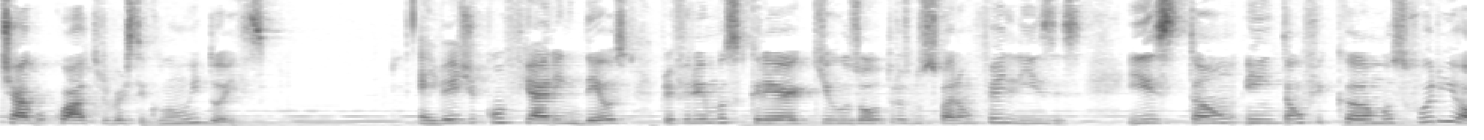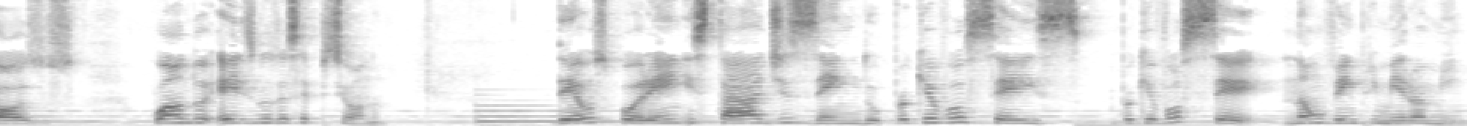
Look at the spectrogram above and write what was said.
Tiago 4, versículo 1 e 2. Em vez de confiar em Deus, preferimos crer que os outros nos farão felizes e estão e então ficamos furiosos quando eles nos decepcionam. Deus, porém, está dizendo: porque vocês, porque você não vem primeiro a mim.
